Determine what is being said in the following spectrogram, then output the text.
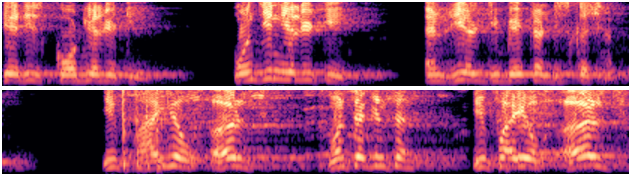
there is cordiality, congeniality, and real debate and discussion. If I have urged, one second, sir, if I have urged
